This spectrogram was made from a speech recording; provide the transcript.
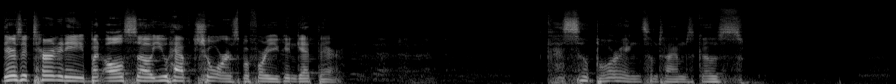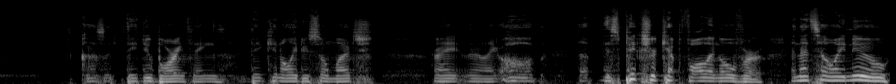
there's eternity, but also you have chores before you can get there. That's so boring sometimes. Ghosts, because they do boring things. They can only do so much, right? They're like, oh this picture kept falling over. And that's how i knew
